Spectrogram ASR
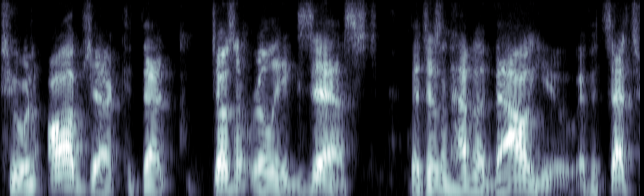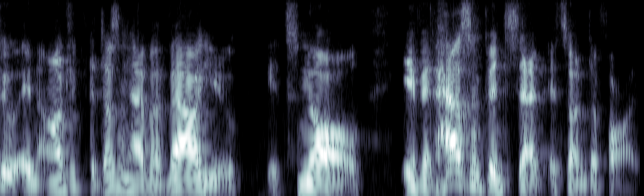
to an object that doesn't really exist, that doesn't have a value, if it's set to an object that doesn't have a value, it's null. If it hasn't been set, it's undefined.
